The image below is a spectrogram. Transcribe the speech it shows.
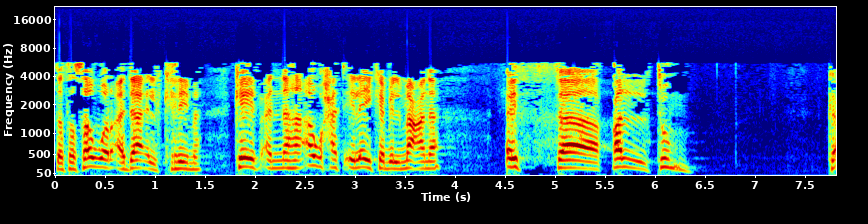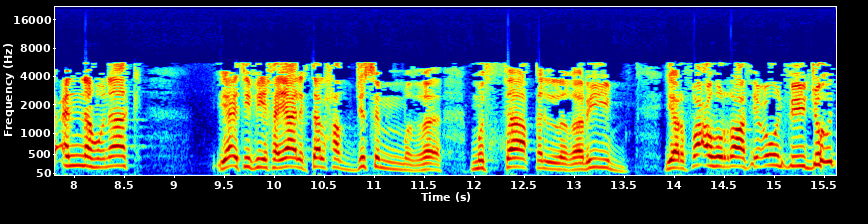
تتصور أداء الكلمة كيف أنها أوحت إليك بالمعنى إثاقلتم. كأن هناك يأتي في خيالك تلحظ جسم مثاقل غريب يرفعه الرافعون في جهد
